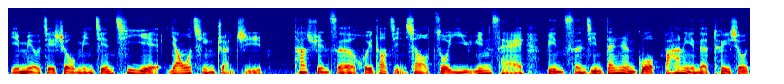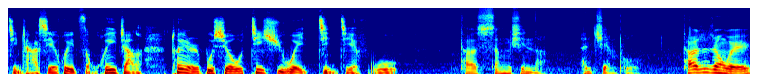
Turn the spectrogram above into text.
也没有接受民间企业邀请转职。他选择回到警校做一晕才，并曾经担任过八年的退休警察协会总会长，退而不休，继续为警界服务。他生性呢很简朴，他是认为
